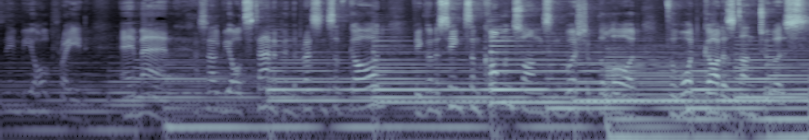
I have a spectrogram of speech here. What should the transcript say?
Jesus' name we all prayed. Amen. Shall we all stand up in the presence of God? We're going to sing some common songs and worship the Lord for what God has done to us.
